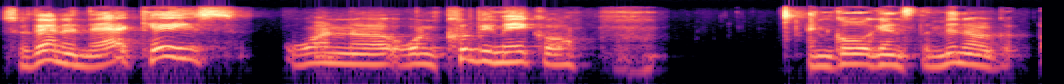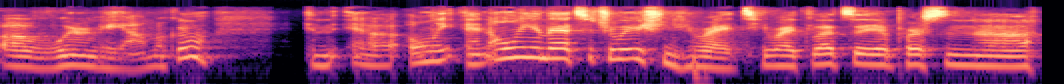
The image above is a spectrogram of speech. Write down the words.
so then in that case, one uh, one could be mako and go against the minog of wearing a yarmulke. And uh, only and only in that situation, he writes. He writes. Let's say a person uh,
